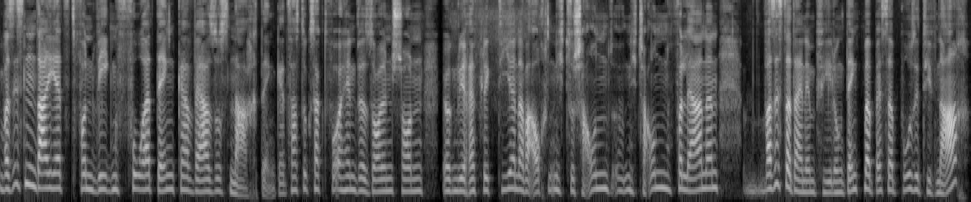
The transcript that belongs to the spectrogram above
Was ist denn da jetzt von wegen Vordenker versus Nachdenker? Jetzt hast du gesagt vorhin, wir sollen schon irgendwie reflektieren, aber auch nicht zu schauen, nicht schauen verlernen. Was ist da deine Empfehlung? Denkt man besser positiv nach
